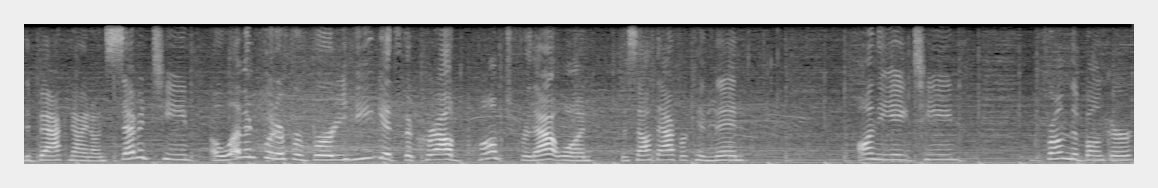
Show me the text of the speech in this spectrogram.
the back nine on 17, 11 footer for birdie. He gets the crowd pumped for that one. The South African then on the 18 from the bunker.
